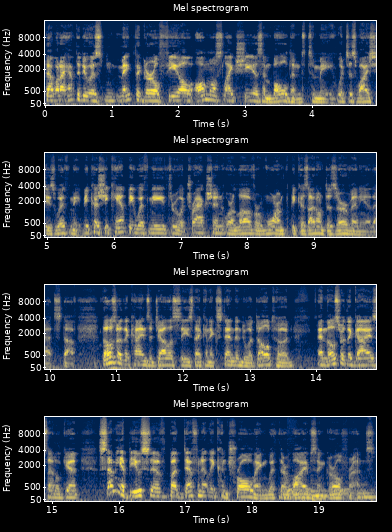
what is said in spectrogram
that what I have to do is make the girl feel almost like she is emboldened to me, which is why she's with me because she can't be with me through attraction or love or warmth because I don't deserve any of that stuff. Those are the kinds of jealousies that can extend into adulthood and those are the guys that'll get semi abusive, but definitely controlling with their wives and girlfriends.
